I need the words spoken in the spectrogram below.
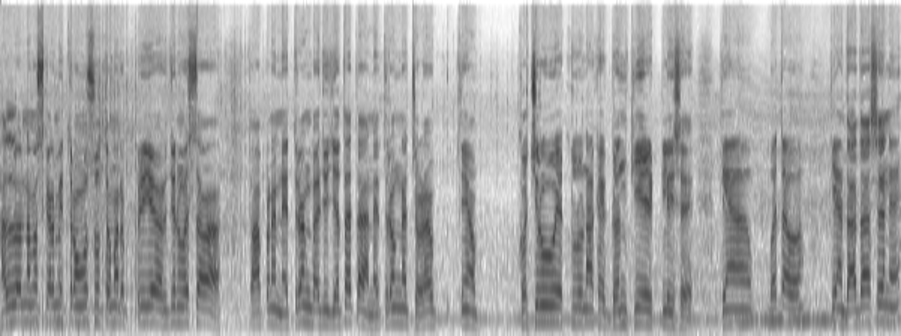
હાલો, નમસ્કાર મિત્રો. હું છું તમારો પ્રિય અર્જુન વસાવા. તો આપણે નેત્રંગ બાજુ જતા હતા. નેત્રંગના ચોળા ત્યાં કચરું એકલું નાખે, ગંદકી એકલી છે. ત્યાં, બતાવો, ત્યાં દાદા છે ને,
